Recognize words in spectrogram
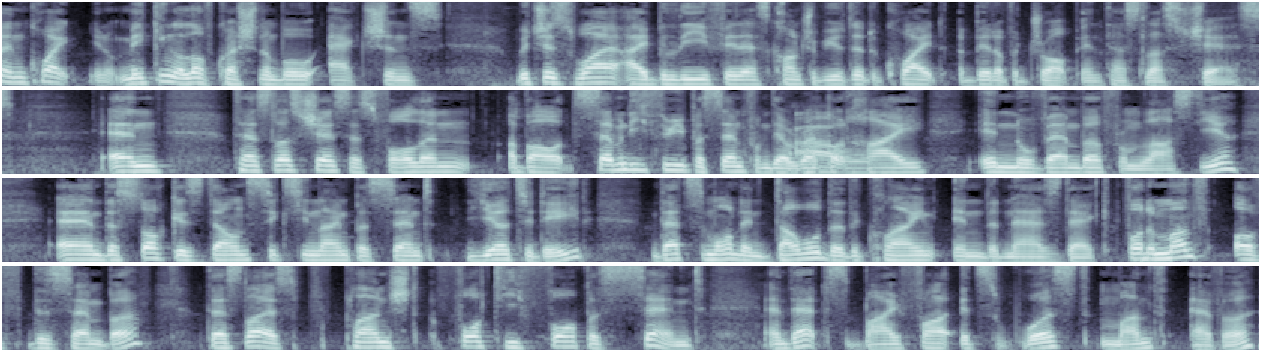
and quite quite, you know, making a lot of questionable actions, which is why I believe it has contributed to quite a bit of a drop in Tesla's shares. And Tesla's shares has fallen about 73% from their wow. record high in November from last year. And the stock is down 69% year to date. That's more than double the decline in the NASDAQ. For the month of December, Tesla has plunged 44%, and that's by far its worst month ever.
